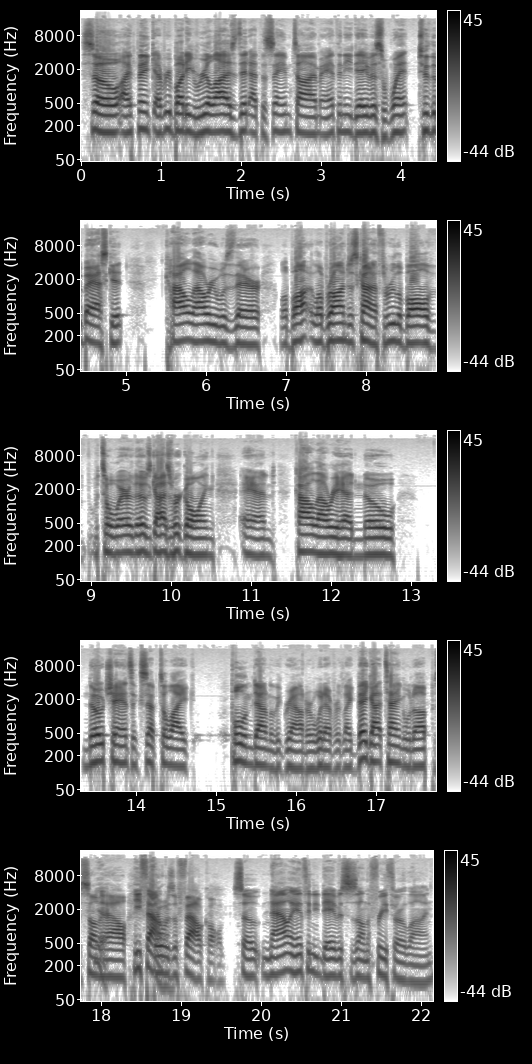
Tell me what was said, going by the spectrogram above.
So I think everybody realized it at the same time. Anthony Davis went to the basket. Kyle Lowry was there. LeBron, LeBron just kind of threw the ball to where those guys were going, and Kyle Lowry had no no chance except to like pull him down to the ground or whatever. Like they got tangled up somehow. He fouled There was a foul called. So now Anthony Davis is on the free throw line,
